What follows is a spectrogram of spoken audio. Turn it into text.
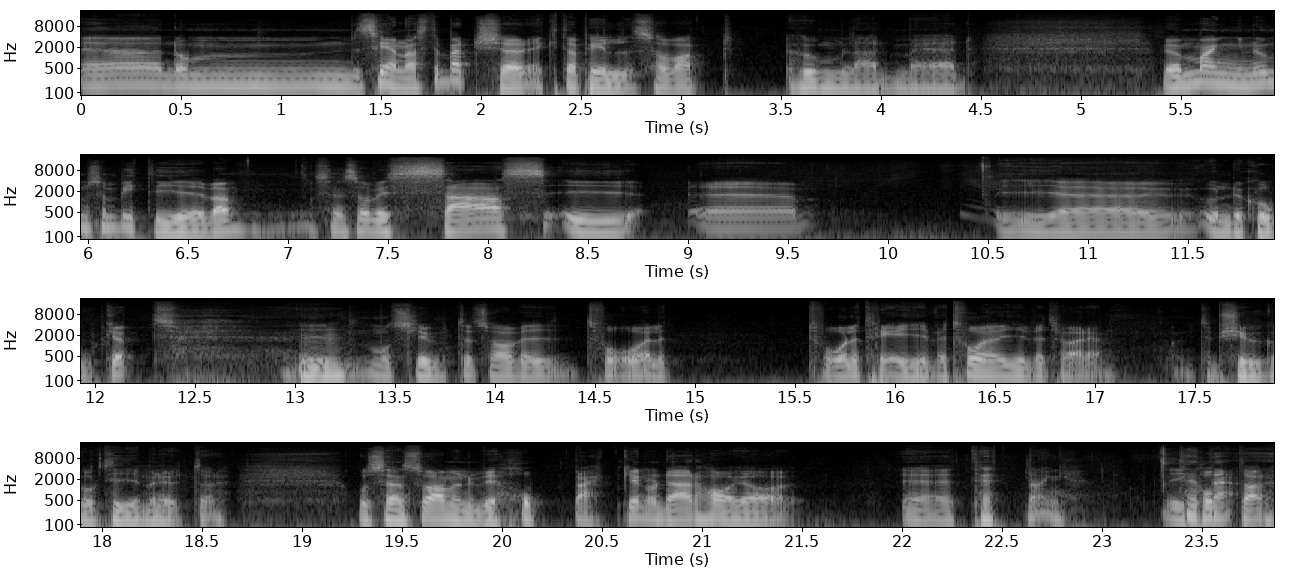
Eh, de senaste batcher Äkta Pils har varit humlad med vi har Magnum som bittergiva. Sen så har vi SAS i eh, i eh, underkoket. Mm. I, mot slutet så har vi två eller två eller tre givor. Två givor tror jag det. Typ 20 och 10 minuter. Och sen så använder vi hopbacken och där har jag eh, tättnang i Tättnang. kottar.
